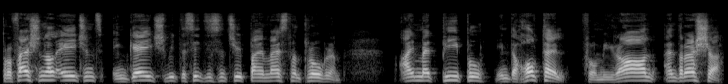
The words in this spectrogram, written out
professional agents engaged with the Citizenship by Investment program. I met people in the hotel from Iran and Russia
